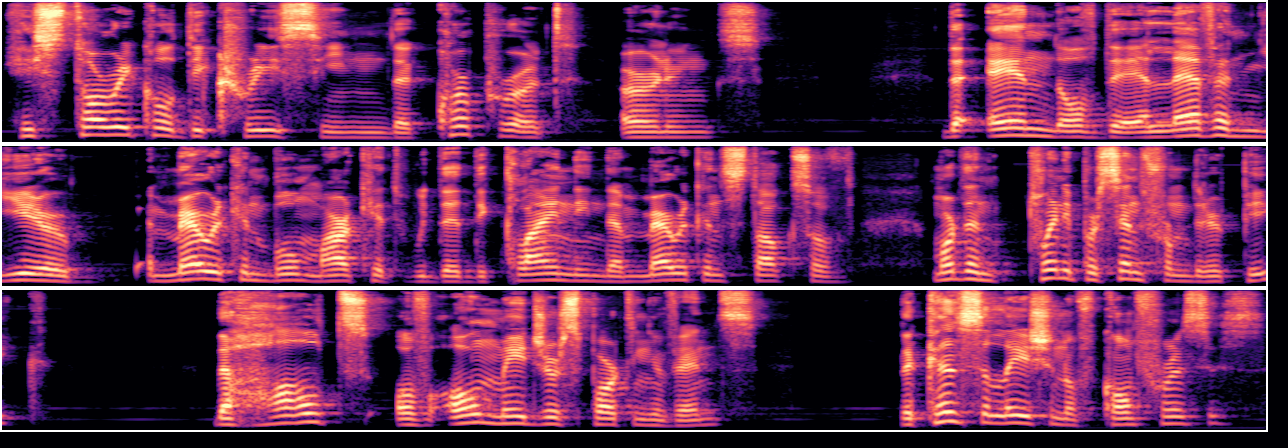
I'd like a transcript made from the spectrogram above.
historical decrease in the corporate earnings, the end of the 11 year American bull market with the decline in the American stocks of more than 20% from their peak, the halt of all major sporting events, the cancellation of conferences,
